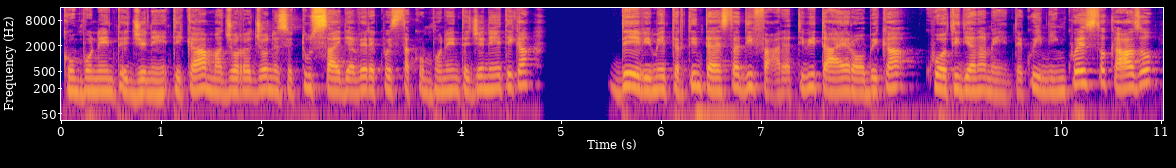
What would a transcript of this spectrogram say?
componente genetica, a maggior ragione se tu sai di avere questa componente genetica, devi metterti in testa di fare attività aerobica quotidianamente. Quindi in questo caso,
